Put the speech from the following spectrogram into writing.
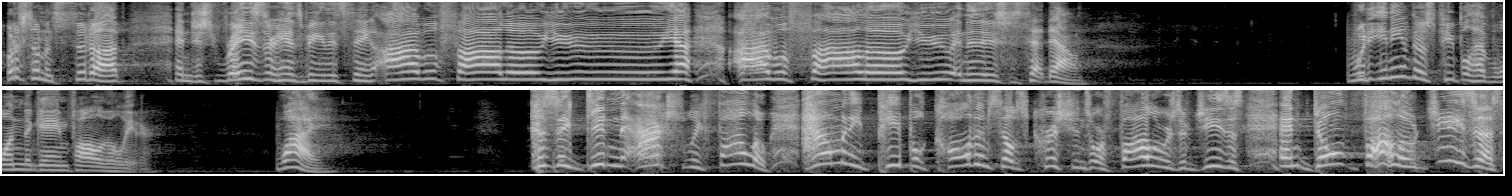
What if someone stood up and just raised their hands, being this thing, I will follow you, yeah, I will follow you, and then they just sat down? Would any of those people have won the game, follow the leader? Why? Because they didn't actually follow. How many people call themselves Christians or followers of Jesus and don't follow Jesus?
